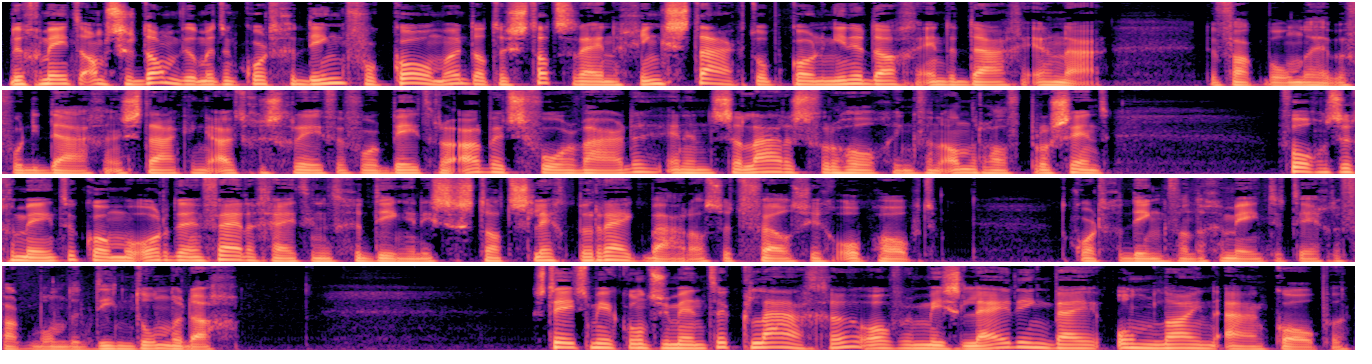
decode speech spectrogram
De gemeente Amsterdam wil met een kort geding voorkomen dat de stadsreiniging staakt op Koninginnedag en de dagen erna. De vakbonden hebben voor die dagen een staking uitgeschreven voor betere arbeidsvoorwaarden en een salarisverhoging van 1,5 procent. Volgens de gemeente komen orde en veiligheid in het geding en is de stad slecht bereikbaar als het vuil zich ophoopt. Het kort geding van de gemeente tegen de vakbonden dient donderdag. Steeds meer consumenten klagen over misleiding bij online aankopen.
